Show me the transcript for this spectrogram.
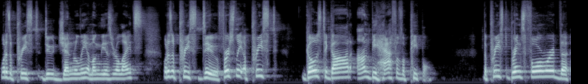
what does a priest do generally among the Israelites? What does a priest do? Firstly, a priest goes to God on behalf of a people. The priest brings forward the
